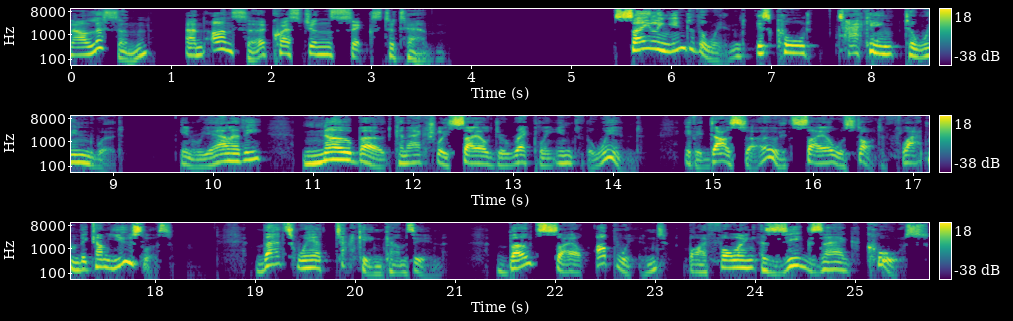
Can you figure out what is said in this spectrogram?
Now listen and answer questions 6 to 10. Sailing into the wind is called tacking to windward. In reality, no boat can actually sail directly into the wind. If it does so, its sail will start to flap and become useless. That's where tacking comes in. Boats sail upwind by following a zigzag course.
